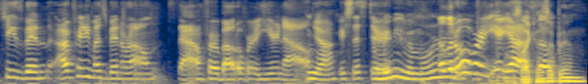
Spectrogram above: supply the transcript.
She's been. I've pretty much been around Sam for about over a year now. Yeah. your sister. Maybe even more. a little over a year. Yeah. it's like, has it been?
